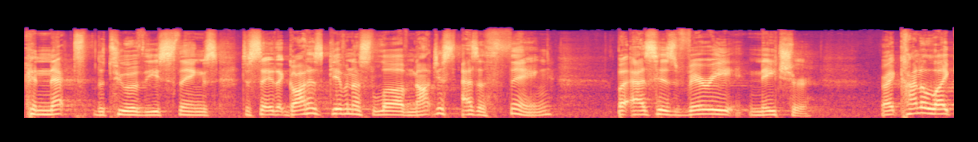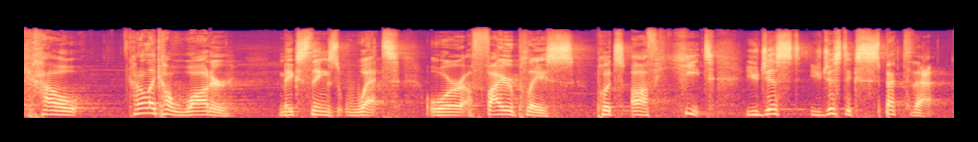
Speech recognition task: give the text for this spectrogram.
connect the two of these things to say that God has given us love not just as a thing, but as his very nature. Right? Kind of like how kind of like how water makes things wet or a fireplace puts off heat. You just you just expect that.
